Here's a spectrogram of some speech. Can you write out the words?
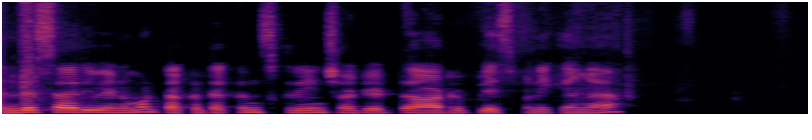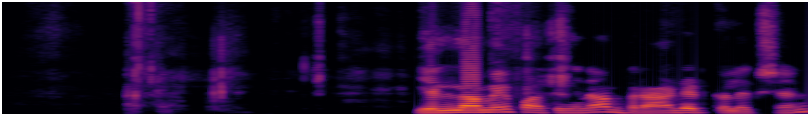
எந்த சாரீ வேணுமோ டக்கு டக்குன்னு ஸ்க்ரீன்ஷாட் எடுத்து ஆர்டர் ப்ளேஸ் பண்ணிக்கோங்க. எல்லாமே பார்த்தீங்கன்னா பிராண்டட் கலெக்ஷன்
